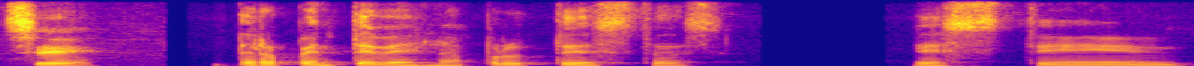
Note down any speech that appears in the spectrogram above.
Sí. De repente ves las protestas, este,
